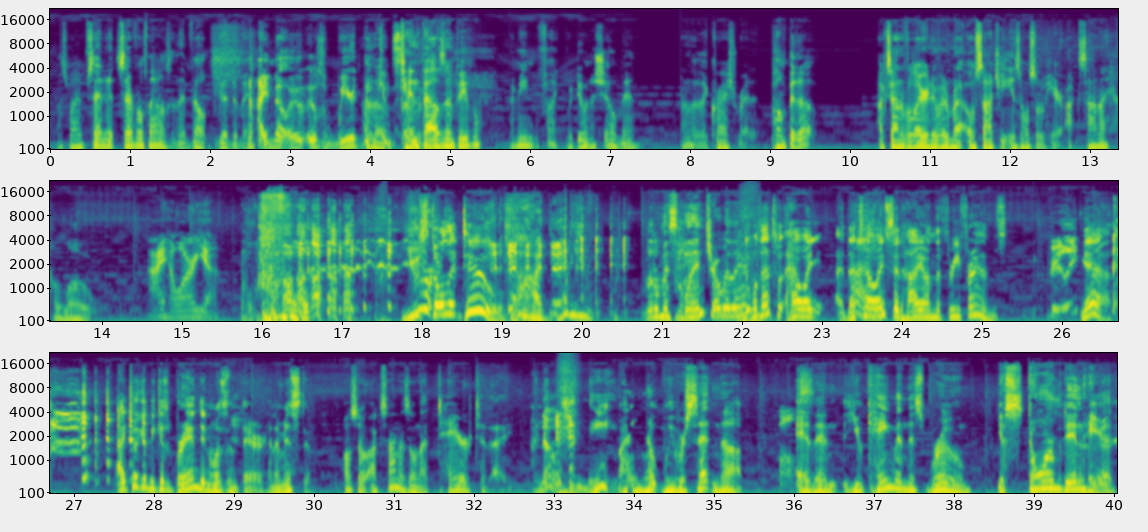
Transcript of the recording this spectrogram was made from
that's why I've said it several thousand. That felt good to me. I know it, it was I weirdly know, ten conservative. thousand people. I mean, fuck, we're doing a show, man. I don't know. They crashed Reddit. Pump it up. Oksana Valerian of Osachi is also here. Oksana, hello. Hi, how are ya? Oh. you You're- stole it too. God, what are you, little Miss Lynch over there? Well, that's what, how I. That's how I said hi on the three friends. Really? Yeah, I took it because Brandon wasn't there and I missed him. Also, Oksana's on a tear today. I know. She's mean. I know we were setting up, False. and then you came in this room. You stormed in here.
